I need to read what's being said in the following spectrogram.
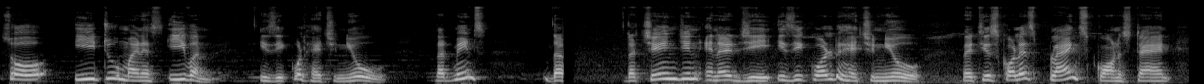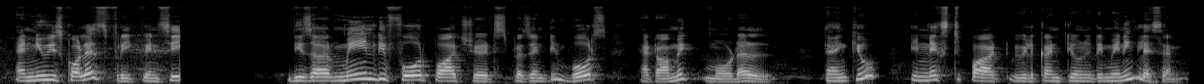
So, E2 minus E1 is equal h nu. That means the, the change in energy is equal to h nu which is called as Planck's constant and nu is called as frequency. These are mainly four postulates present in Bohr's atomic model. Thank you. In next part we will continue remaining lesson.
